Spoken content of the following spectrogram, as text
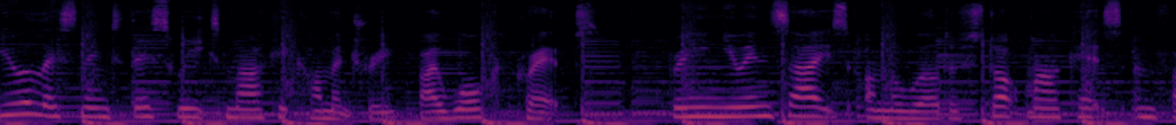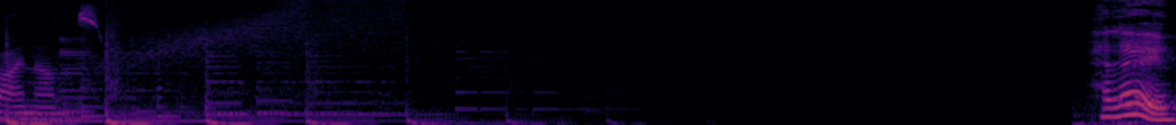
You are listening to this week's market commentary by Walker Crips, bringing you insights on the world of stock markets and finance. Hello,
